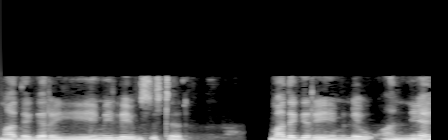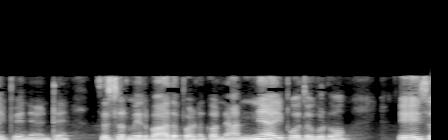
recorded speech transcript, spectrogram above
మా దగ్గర ఏమీ లేవు సిస్టర్. మా దగ్గర ఏమి లేవు. అన్నీ అయిపోయినాయి. అంటే సిస్టర్ మీరు బాధపడకండి. అన్నీ అయిపోతే కూడా ఏసు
